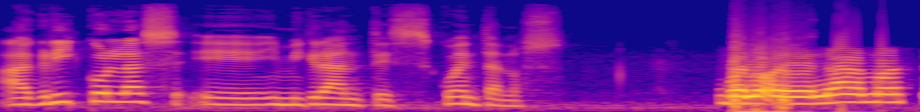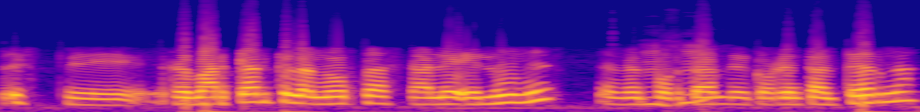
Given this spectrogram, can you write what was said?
agrícolas e inmigrantes. Cuéntanos. Bueno, nada más este, remarcar que la nota sale el lunes en el portal de Corriente Alterna.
